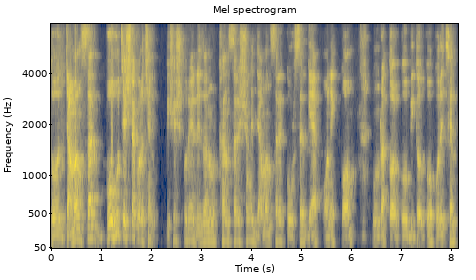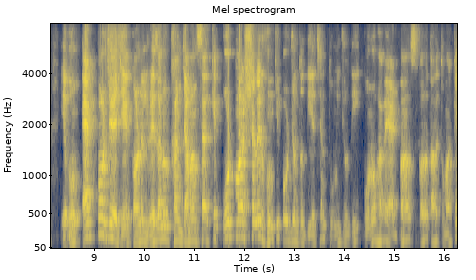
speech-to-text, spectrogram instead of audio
তো জামান স্যার বহু চেষ্টা করেছেন বিশেষ করে রেজানুর খান স্যারের সঙ্গে জামান স্যারের কোর্সের গ্যাপ অনেক কম। ওনারা তর্ক, বিতর্ক করেছেন এবং এক পর্যায়ে যে কর্নেল রেজানুর খান জামান স্যারকে কোর্ট মার্শালের হুমকি পর্যন্ত দিয়েছেন, তুমি যদি কোনোভাবে অ্যাডভান্স করো, তাহলে তোমাকে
